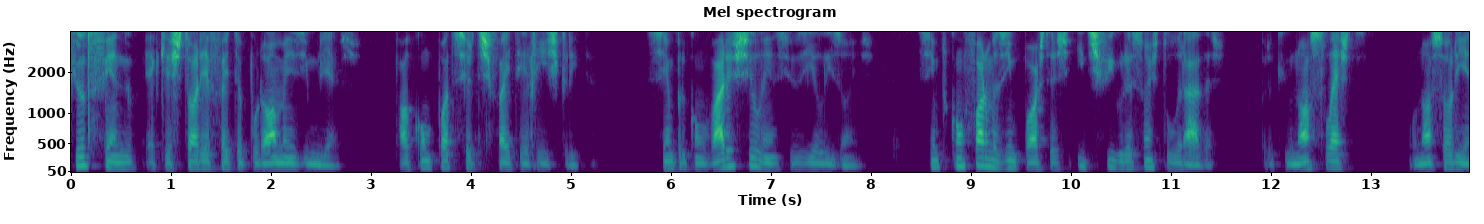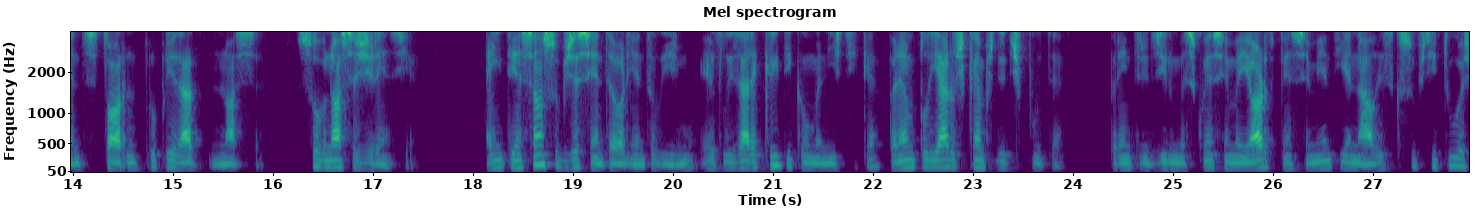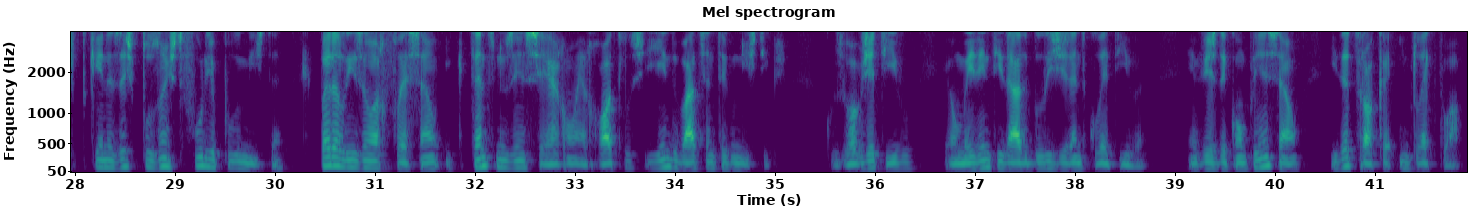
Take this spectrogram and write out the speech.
que eu defendo é que a história é feita por homens e mulheres, tal como pode ser desfeita e reescrita, sempre com vários silêncios e elisões, sempre com formas impostas e desfigurações toleradas, para que o nosso leste, o nosso oriente, se torne propriedade nossa, sob nossa gerência. A intenção subjacente ao orientalismo é utilizar a crítica humanística para ampliar os campos de disputa, para introduzir uma sequência maior de pensamento e análise que substitua as pequenas explosões de fúria polemista que paralisam a reflexão e que tanto nos encerram em rótulos e em debates antagonísticos, cujo objetivo é uma identidade beligerante coletiva, em vez da compreensão e da troca intelectual.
